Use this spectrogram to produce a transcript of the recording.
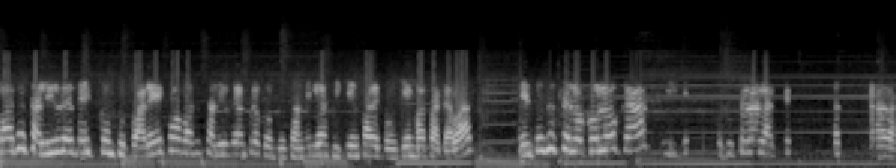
vas a salir de date con tu pareja, vas a salir de antro con tus amigas y quién sabe con quién vas a acabar. Entonces te lo colocas y ya, pues, espera la que nada.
